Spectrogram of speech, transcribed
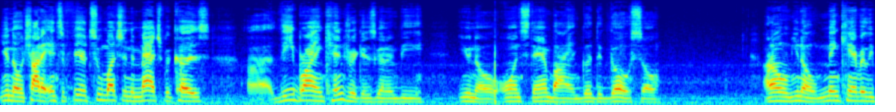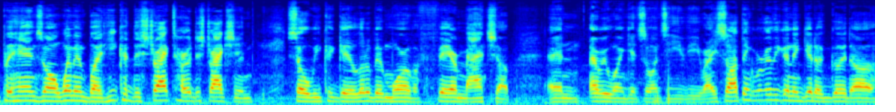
you know try to interfere too much in the match because uh, the Brian Kendrick is gonna be you know on standby and good to go. So I don't you know men can't really put hands on women, but he could distract her distraction, so we could get a little bit more of a fair matchup and everyone gets on TV, right? So I think we're really gonna get a good, uh,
